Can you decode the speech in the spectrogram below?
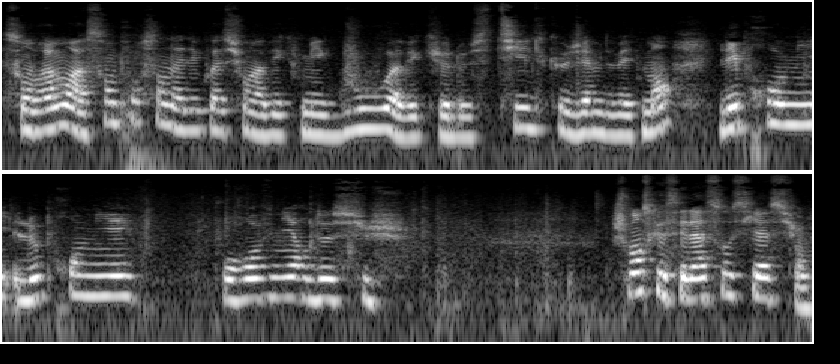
sont vraiment à 100% d'adéquation avec mes goûts, avec le style que j'aime de vêtements. Les premiers, le premier, pour revenir dessus, je pense que c'est l'association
